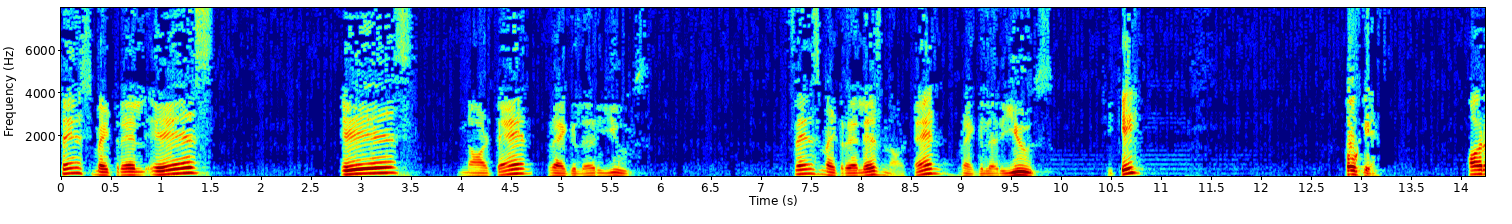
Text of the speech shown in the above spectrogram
Since material is is not an regular use since material is not an regular use ठीक है? ओके और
